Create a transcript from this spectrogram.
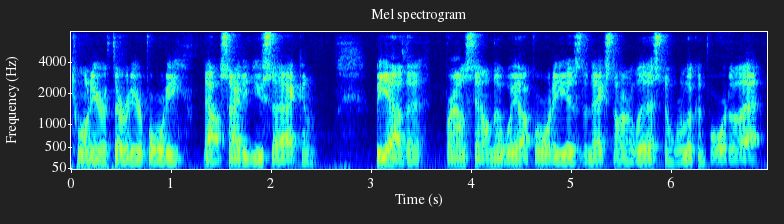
20 or 30 or 40 outside of USAC, and but yeah, the Brownstown No Way Out 40 is the next on our list, and we're looking forward to that.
